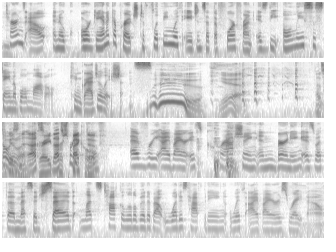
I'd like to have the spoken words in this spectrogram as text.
Mm. Turns out, an o- organic approach to flipping with agents at the forefront is the only sustainable model. Congratulations. Woohoo! Yeah. That's a always good one. that's Great that's pretty cool. perspective. Every iBuyer is crashing and burning, is what the message said. Let's talk a little bit about what is happening with iBuyers right now.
